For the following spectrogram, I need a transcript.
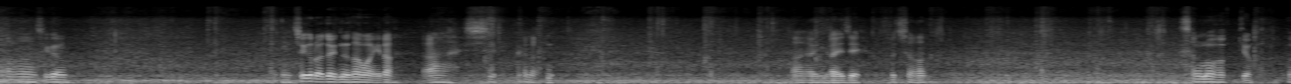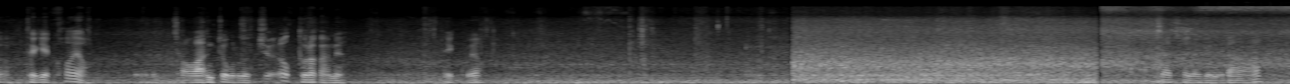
아 지금 찌그러져 있는 상황이라 아씨 큰일 났네. 아 여기가 이제 부천 상록학교 어, 되게 커요. 저 안쪽으로도 쭉 돌아가면 있고요. 지하철역입니다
